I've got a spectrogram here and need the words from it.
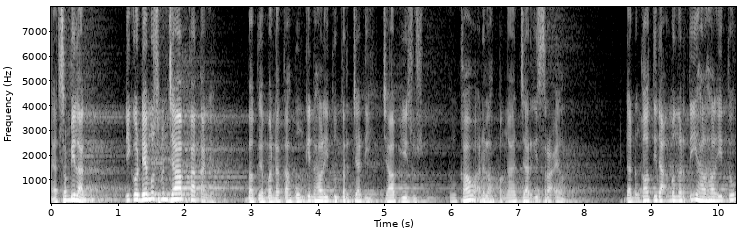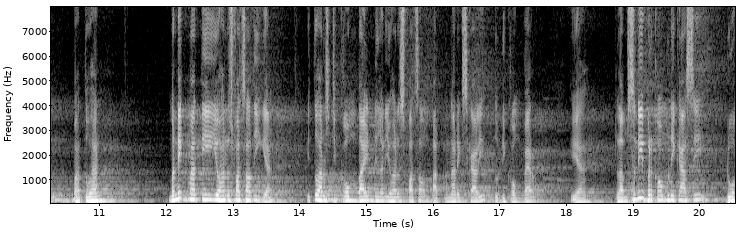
Ayat 9, Nikodemus menjawab katanya, Bagaimanakah mungkin hal itu terjadi? Jawab Yesus, engkau adalah pengajar Israel. Dan engkau tidak mengerti hal-hal itu, Ma Tuhan. Menikmati Yohanes pasal 3, itu harus dikombin dengan Yohanes pasal 4. Menarik sekali untuk dikompar. Ya, dalam seni berkomunikasi, dua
